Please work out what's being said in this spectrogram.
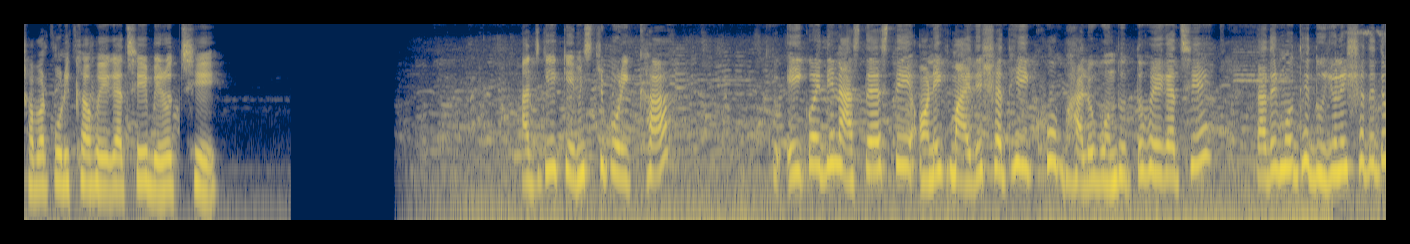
সবার পরীক্ষা হয়ে গেছে, বেরোচ্ছে। আজকে কেমিস্ট্রি পরীক্ষা। তো এই কয়েকদিন আস্তে আস্তে অনেক মায়েদের সাথেই খুব ভালো বন্ধুত্ব হয়ে গেছে। তাদের মধ্যে দুজনের সাথে তো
